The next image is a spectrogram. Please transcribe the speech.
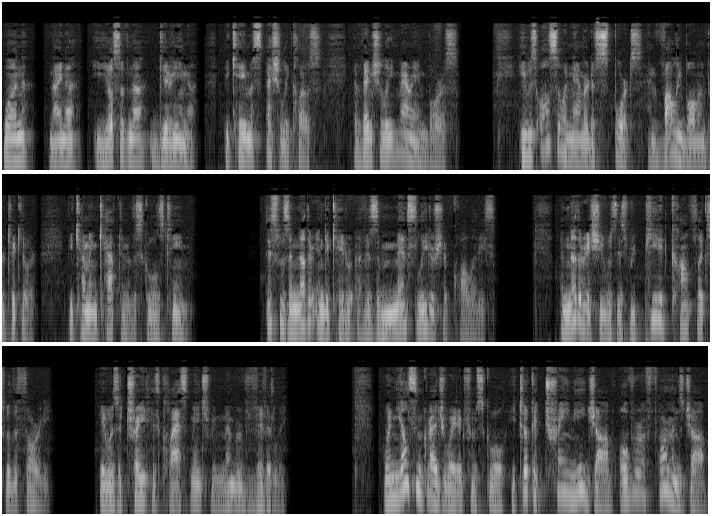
One, Nina Iosifovna Girina, became especially close, eventually marrying Boris. He was also enamored of sports and volleyball in particular, becoming captain of the school's team. This was another indicator of his immense leadership qualities. Another issue was his repeated conflicts with authority. It was a trait his classmates remembered vividly. When Yeltsin graduated from school, he took a trainee job over a foreman's job,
